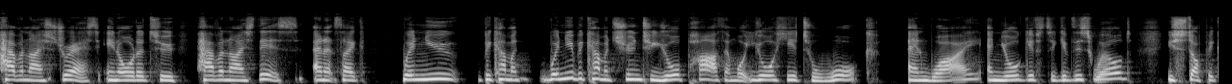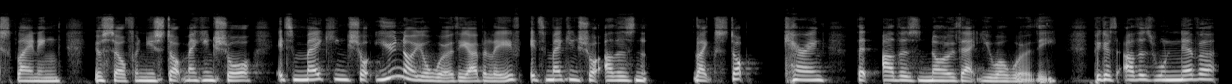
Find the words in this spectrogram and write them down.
have a nice dress, in order to have a nice this. And it's like when you become a when you become attuned to your path and what you're here to walk and why and your gifts to give this world, you stop explaining yourself and you stop making sure it's making sure you know you're worthy, I believe. It's making sure others like stop caring that others know that you are worthy because others will never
